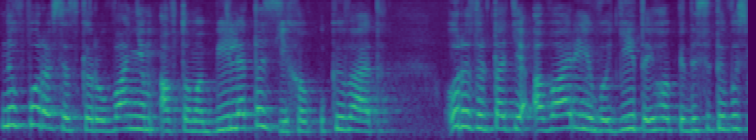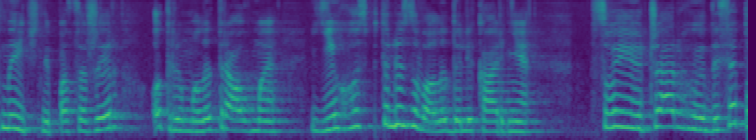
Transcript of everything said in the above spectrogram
не впорався з керуванням автомобіля та з'їхав у кювет. У результаті аварії водій та його 58-річний пасажир отримали травми. Їх госпіталізували до лікарні. Своєю чергою 10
